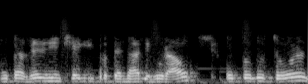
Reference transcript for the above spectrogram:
muitas vezes, a gente chega em propriedade rural, o produtor,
